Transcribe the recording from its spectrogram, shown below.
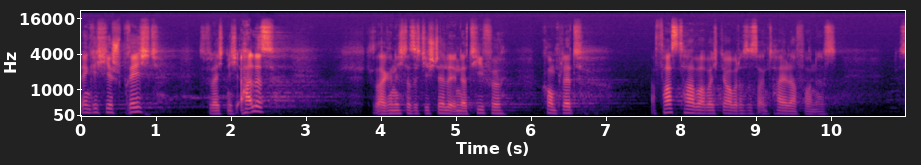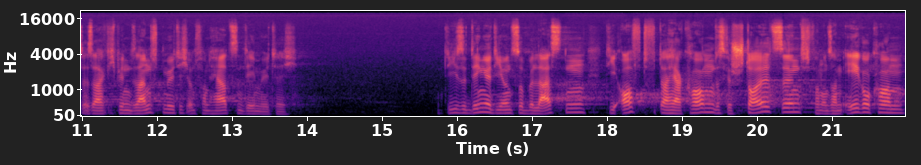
denke ich, hier spricht. Das ist vielleicht nicht alles. Ich sage nicht, dass ich die Stelle in der Tiefe komplett erfasst habe, aber ich glaube, dass es ein Teil davon ist. Dass er sagt, ich bin sanftmütig und von Herzen demütig. diese Dinge, die uns so belasten, die oft daher kommen, dass wir stolz sind, von unserem Ego kommen.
